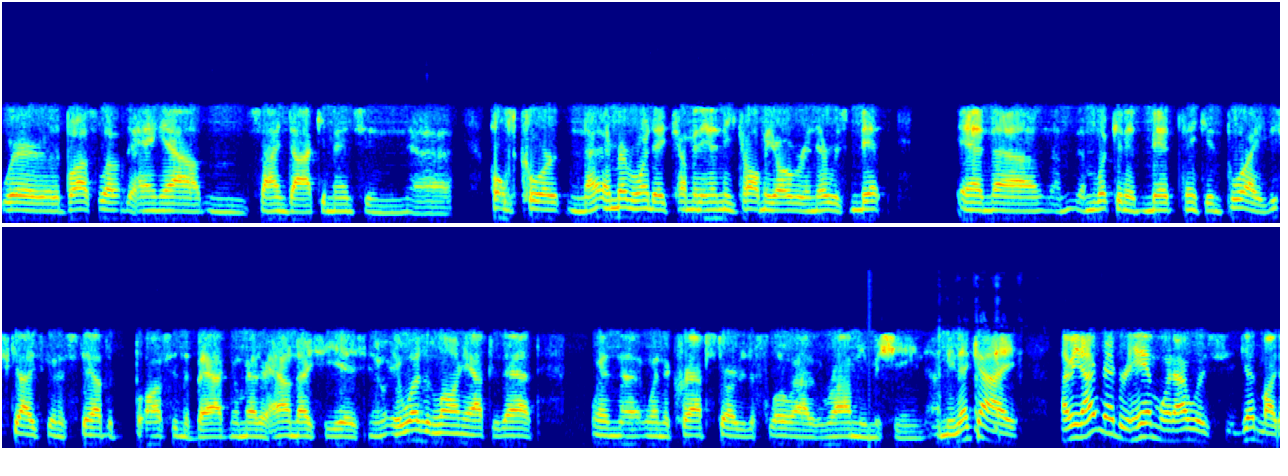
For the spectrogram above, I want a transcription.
where the boss loved to hang out and sign documents and uh, hold court. And I, I remember one day coming in, he called me over, and there was Mitt. And uh, I'm, I'm looking at Mitt, thinking, "Boy, this guy's going to stab the boss in the back, no matter how nice he is." You know, it wasn't long after that when uh, when the crap started to flow out of the Romney machine. I mean, that guy. I mean, I remember him when I was getting my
